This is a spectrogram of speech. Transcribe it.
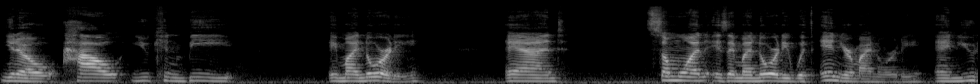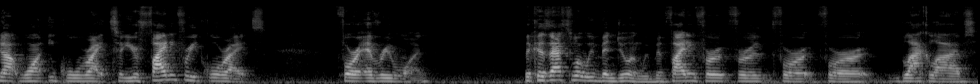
you know, how you can be a minority and someone is a minority within your minority and you not want equal rights. So you're fighting for equal rights for everyone. Because that's what we've been doing. We've been fighting for for for for black lives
